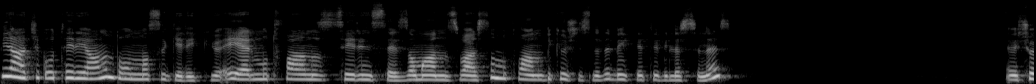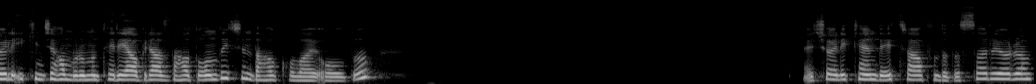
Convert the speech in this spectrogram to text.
Birazcık o tereyağının donması gerekiyor. Eğer mutfağınız serinse, zamanınız varsa mutfağın bir köşesinde de bekletebilirsiniz. Evet şöyle ikinci hamurumun tereyağı biraz daha donduğu için daha kolay oldu. Evet, şöyle kendi etrafında da sarıyorum.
